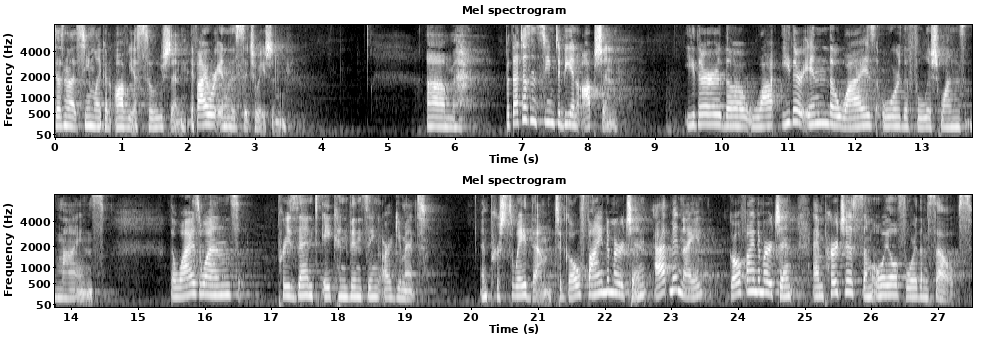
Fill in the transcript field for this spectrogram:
doesn't that seem like an obvious solution if I were in this situation? Um, but that doesn't seem to be an option, either, the, either in the wise or the foolish ones' minds. The wise ones present a convincing argument and persuade them to go find a merchant at midnight, go find a merchant and purchase some oil for themselves.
